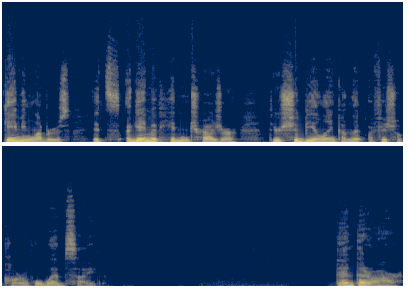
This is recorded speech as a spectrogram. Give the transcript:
gaming lovers. It's a game of hidden treasure. There should be a link on the official Carnival website. Then there are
